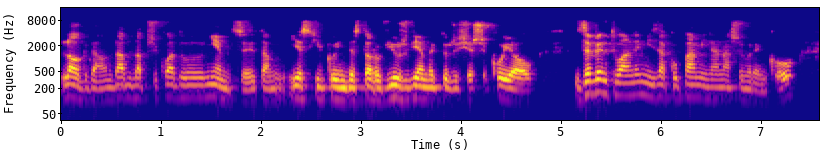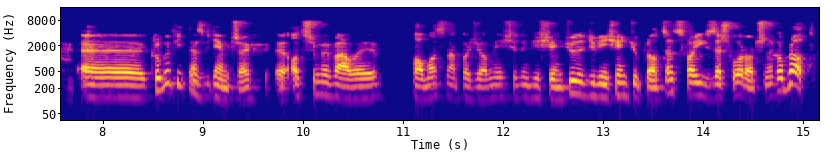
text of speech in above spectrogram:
lockdown, dam dla przykładu Niemcy, tam jest kilku inwestorów, już wiemy, którzy się szykują z ewentualnymi zakupami na naszym rynku. E, kluby fitness w Niemczech e, otrzymywały pomoc na poziomie 70 do 90% swoich zeszłorocznych obrotów.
